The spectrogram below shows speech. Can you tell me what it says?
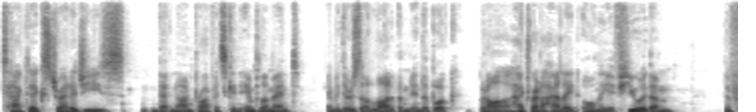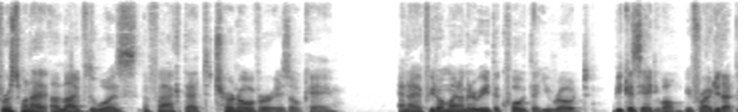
tactics, strategies that nonprofits can implement? I mean, there's a lot of them in the book, but I'll I try to highlight only a few of them. The first one I, I loved was the fact that turnover is okay. And I, if you don't mind, I'm going to read the quote that you wrote because the idea, well, before I do that,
